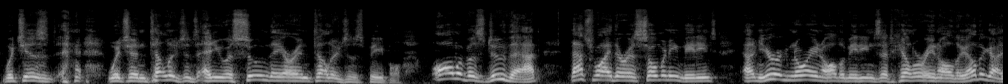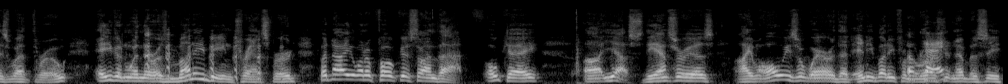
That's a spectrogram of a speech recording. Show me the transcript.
which is, which intelligence, and you assume they are intelligence people. All of us do that. That's why there are so many meetings, and you're ignoring all the meetings that Hillary and all the other guys went through, even when there was money being transferred. But now you want to focus on that. Okay. Uh, yes, the answer is I'm always aware that anybody from the Okay. Russian embassy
